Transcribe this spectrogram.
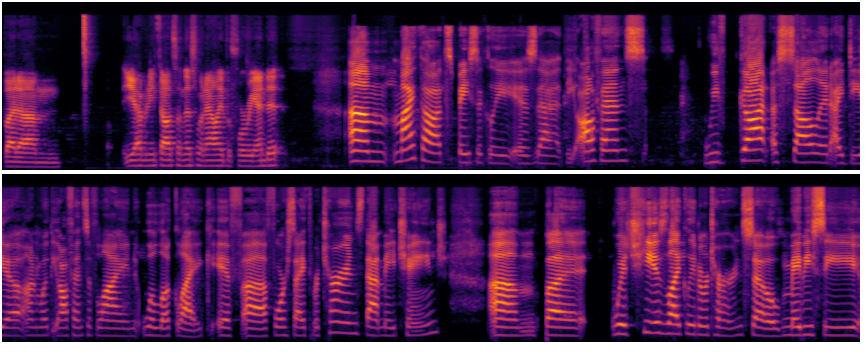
But um, you have any thoughts on this one, Allie, before we end it? Um, my thoughts basically is that the offense, we've got a solid idea on what the offensive line will look like. If uh, Forsyth returns, that may change. Um, but which he is likely to return. So maybe see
